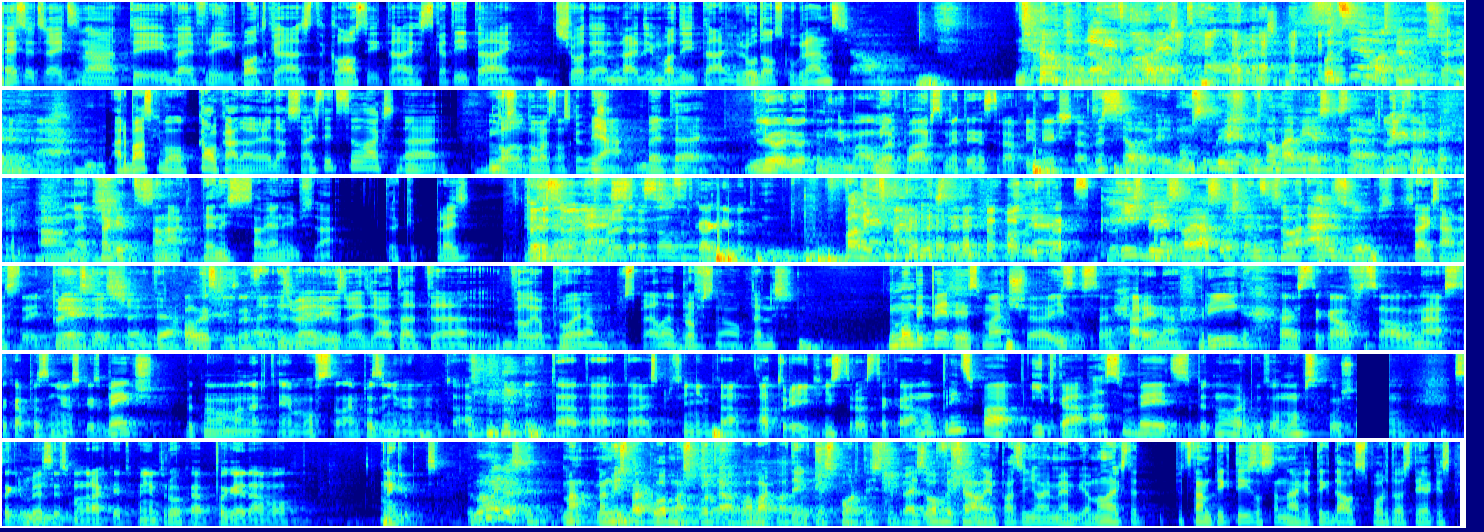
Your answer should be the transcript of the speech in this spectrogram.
Esiet sveicināti Vēfrīga podkāstu klausītāji, skatītāji. Šodien raidījuma vadītāji Rudolf Kungrants. Jā, Lauriņš. Un ciemos pie mums šodien ar basketbolu kaut kādā veidā saistīts cilvēks. Domāju, noskaidros. Jā, bet Ļoti, ļoti minimāli. Var pāris metienus trāpīt iekšā. Bet... tas jau mums ir bijis. Es domāju, viesi, kas nevar to izdarīt. Un tagad sanāk tenisa savienības prezidents. Tas ir savienības prezidents. Kā gribat. Vadītājs. Izbijis vai esošs tenis, vēl Ernsts Gulbs. Sveiks, Ernsts. Prieks, ka esi šeit. Jā. Paldies, ka uzaicinājāt. Es gribēju arī uzreiz jautāt, uh, vēl joprojām spēlē profesionāli tenisu? Nu, man bija pēdējais mačs uh, izlasē Arēnā Rīgā. Es tā kā oficiāli neesmu paziņojis, ka es beigšu. Bet nu, man ar tiem oficiāliem paziņojumiem tā, tā, tā, tā es pret viņiem tā atturīgi izturos. Tā kā, nu, principā, it kā esmu beidzis, bet nu, varbūt vēl nopsihošu. un Sagribēsies man raketi paņemt rokā, pagaidām vēl negribēs. Man liekas, ka man, man vispār kopumā sportā labāk patīk tie sportisti bez oficiāliem paziņojumiem. Jo man liekas, ka pēc tam tik izlases sanāk, ir tik daudz sportos, tie, kas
